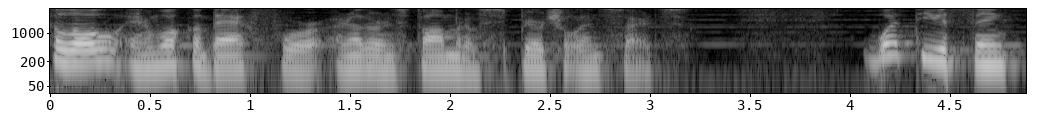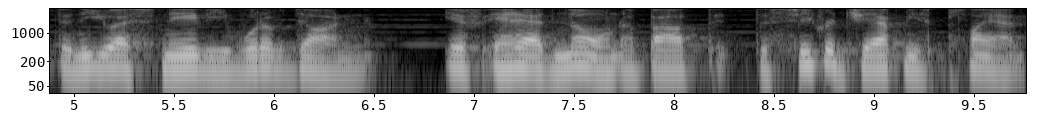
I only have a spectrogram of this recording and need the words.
Hello, and welcome back for another installment of Spiritual Insights. What do you think the U.S. Navy would have done if it had known about the secret Japanese plan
